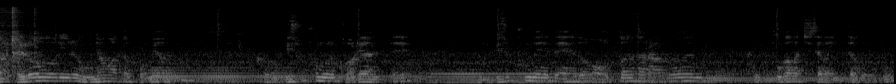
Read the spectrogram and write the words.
제가 갤러리를 운영하다 보면 그 미술품을 거래할 때 음, 미술품에 대해서 어떤 사람은 그 부가가치세가 있다 그러고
